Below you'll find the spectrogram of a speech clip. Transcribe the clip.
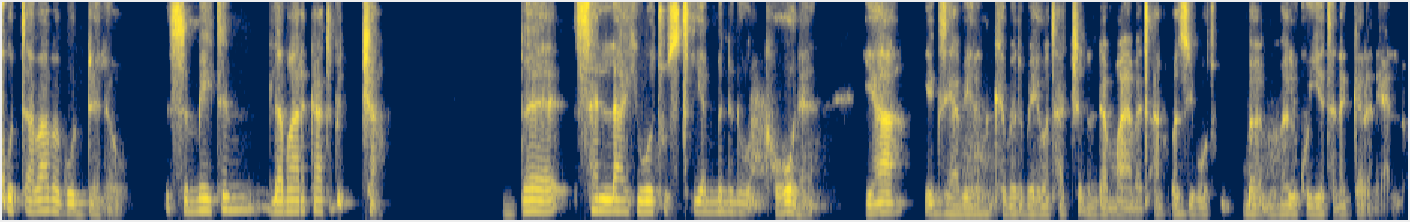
ቁጠባ በጎደለው ስሜትን ለማርካት ብቻ በሰላ ህይወት ውስጥ የምንኖር ከሆነ ያ የእግዚአብሔርን ክብር በህይወታችን እንደማያመጣ ነው በዚህ ቦቱ በመልኩ እየተነገረን ያለው።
